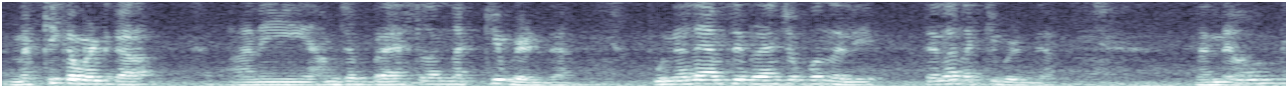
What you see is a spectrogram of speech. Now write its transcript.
नक्की कमेंट करा. आणि आमच्या ब्रँचला नक्की भेट द्या. पुण्याला आमची ब्रँच ओपन झाली त्याला नक्की भेट द्या. धन्यवाद.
